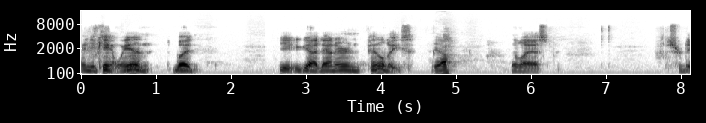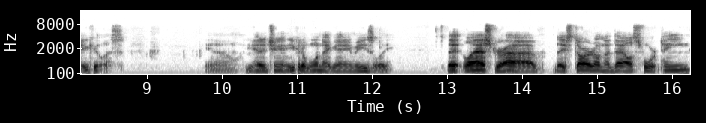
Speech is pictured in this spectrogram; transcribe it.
And you can't win, but you, you got down there in penalties Yeah, the last. It's ridiculous. You know, you had a chance. You could have won that game easily. That last drive, they started on the Dallas 14.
